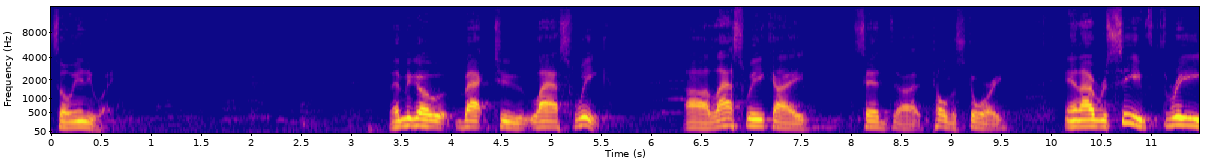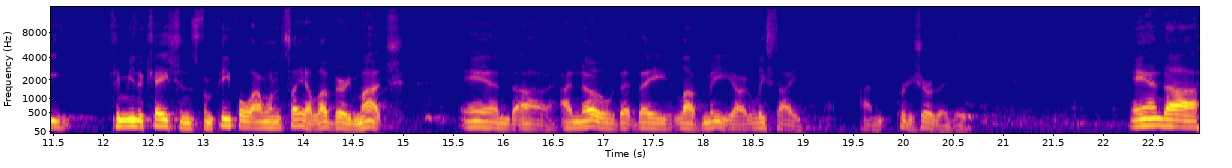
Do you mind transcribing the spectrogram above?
So, anyway, let me go back to last week. Uh, last week, I said, uh, told a story, and I received three communications from people I want to say I love very much, and uh, I know that they love me, or at least I, I'm pretty sure they do and uh,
